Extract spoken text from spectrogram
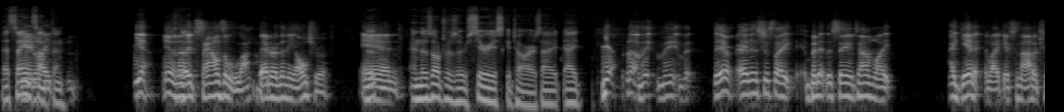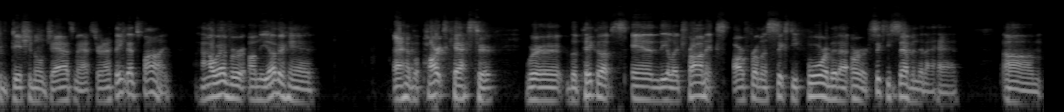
That's saying and, like, something. yeah, you know, it sounds a lot better than the Ultra, and and those ultras are serious guitars. I I Yeah, no, they they they- they're and it's just like, but at the same time, like I get it, like it's not a traditional jazz master, and I think that's fine. However, on the other hand, I have a parts caster where the pickups and the electronics are from a 64 that I or 67 that I had. Um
